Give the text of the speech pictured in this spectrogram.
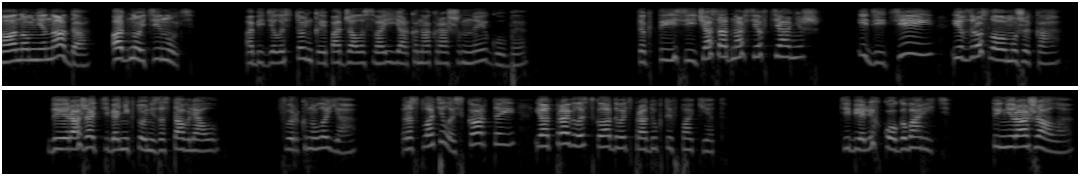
«А оно мне надо одной тянуть!» Обиделась Тонька и поджала свои ярко накрашенные губы. «Так ты и сейчас одна всех тянешь, и детей, и взрослого мужика. Да и рожать тебя никто не заставлял!» Фыркнула я, расплатилась картой и отправилась складывать продукты в пакет. Тебе легко говорить. Ты не рожала.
